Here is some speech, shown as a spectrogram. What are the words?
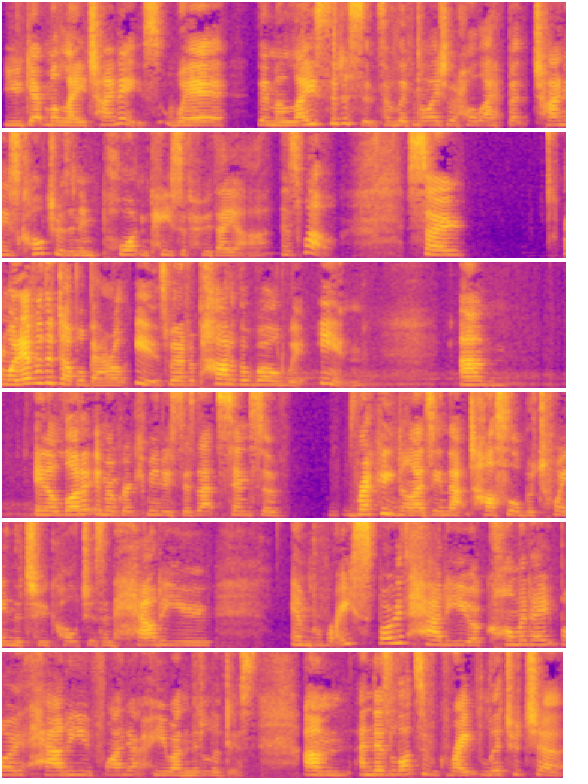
you get Malay Chinese, where they're Malay citizens, have lived in Malaysia their whole life, but Chinese culture is an important piece of who they are as well. So, whatever the double barrel is, whatever part of the world we're in, um, in a lot of immigrant communities, there's that sense of recognizing that tussle between the two cultures and how do you embrace both? How do you accommodate both? How do you find out who you are in the middle of this? Um, and there's lots of great literature,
